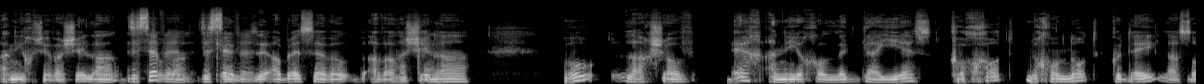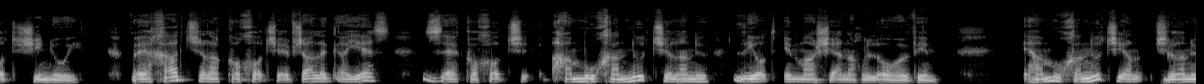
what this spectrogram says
אני חושב השאלה... זה סבל, טובה. זה כן, סבל. זה הרבה סבל, אבל השאלה, כן. בואו לחשוב איך אני יכול לגייס כוחות נכונות כדי לעשות שינוי. ואחד של הכוחות שאפשר לגייס זה כוחות, המוכנות שלנו להיות עם מה שאנחנו לא אוהבים. המוכנות שלנו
